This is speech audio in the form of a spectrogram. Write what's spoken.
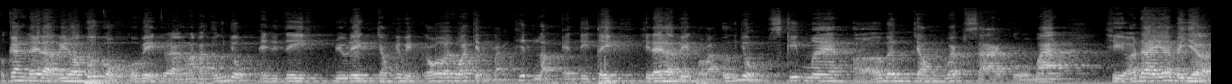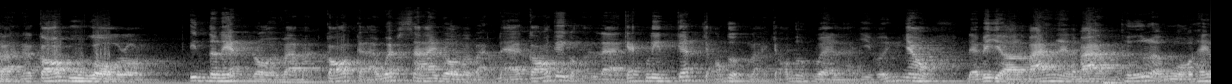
Ok, đây là video cuối cùng của việc rằng là bạn ứng dụng Entity Building trong cái việc có quá trình bạn thiết lập Entity. Thì đây là việc mà bạn ứng dụng schema ở bên trong website của bạn. Thì ở đây á, bây giờ bạn đã có Google rồi internet rồi và bạn có cả website rồi và bạn đã có cái gọi là các liên kết chỏ ngược lại chỏ ngược về là gì với nhau. Để bây giờ là ba này là ba thứ là Google thấy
